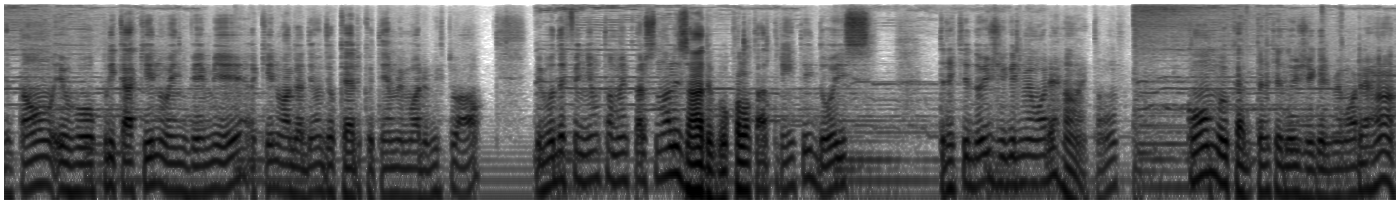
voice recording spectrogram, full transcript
Então eu vou clicar aqui no NVMe, aqui no HD onde eu quero que eu tenha memória virtual e vou definir um tamanho personalizado. Eu vou colocar 32 32 GB de memória RAM. Então, como eu quero 32 GB de memória RAM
